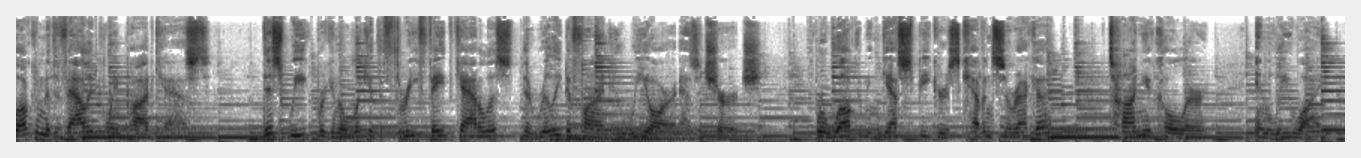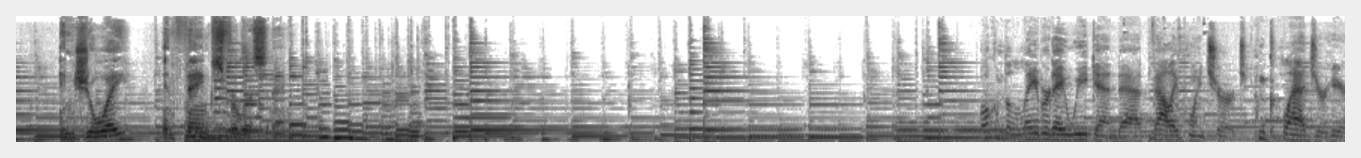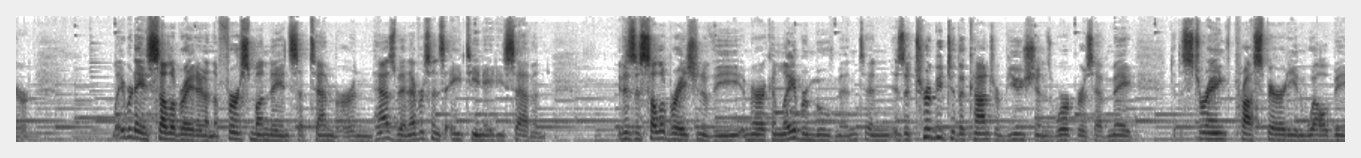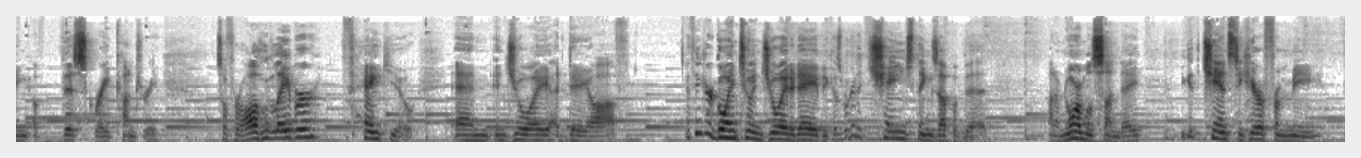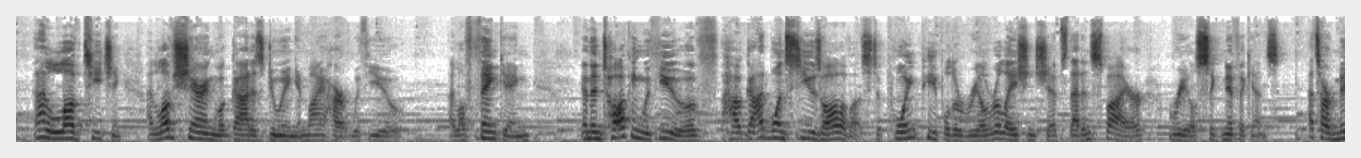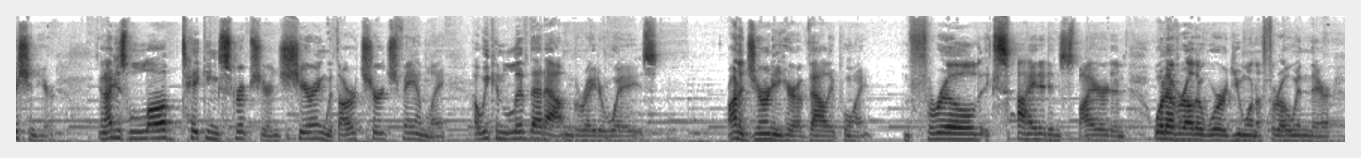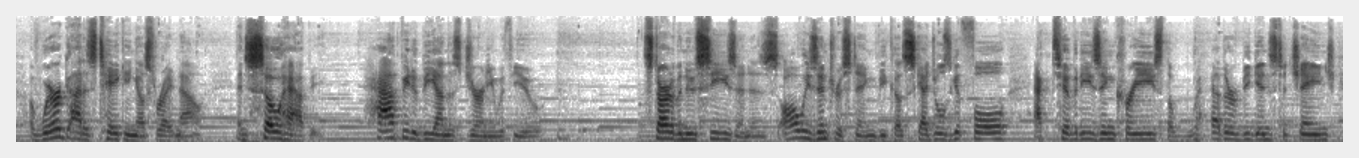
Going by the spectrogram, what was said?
Welcome to the Valley Point Podcast. This week, we're going to look at the three faith catalysts that really define who we are as a church. We're welcoming guest speakers Kevin Sareka, Tanya Kohler, and Lee White. Enjoy and thanks for listening. Welcome to Labor Day weekend at Valley Point Church. I'm glad you're here. Labor Day is celebrated on the first Monday in September and has been ever since 1887. It is a celebration of the American labor movement and is a tribute to the contributions workers have made to the strength, prosperity, and well being of this great country. So, for all who labor, thank you and enjoy a day off. I think you're going to enjoy today because we're going to change things up a bit. On a normal Sunday, you get the chance to hear from me. And I love teaching. I love sharing what God is doing in my heart with you. I love thinking and then talking with you of how God wants to use all of us to point people to real relationships that inspire real significance. That's our mission here. And I just love taking scripture and sharing with our church family how we can live that out in greater ways. We're on a journey here at Valley Point. I'm thrilled, excited, inspired, and whatever other word you want to throw in there of where God is taking us right now. And so happy, happy to be on this journey with you start of a new season is always interesting because schedules get full, activities increase, the weather begins to change.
